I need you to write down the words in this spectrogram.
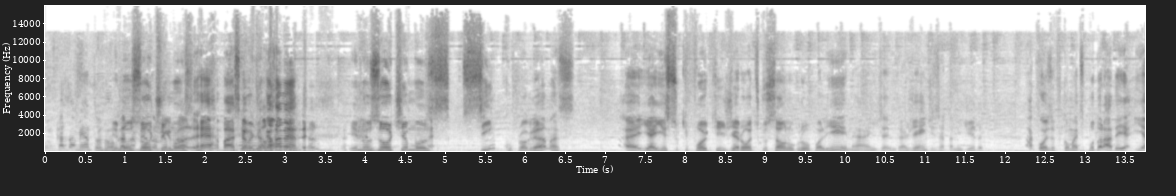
Um casamento. Um E nos casamento no Big últimos... É, basicamente um casamento. E nos últimos cinco programas, é, e é isso que foi que gerou discussão no grupo ali, né, entre a gente, em certa medida, a coisa ficou mais despudorada. E, e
